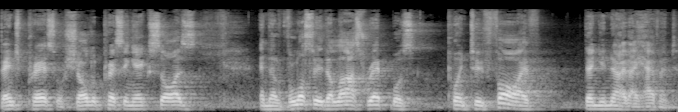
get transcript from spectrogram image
bench press or shoulder pressing exercise, and the velocity of the last rep was 0.25, then you know they haven't,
